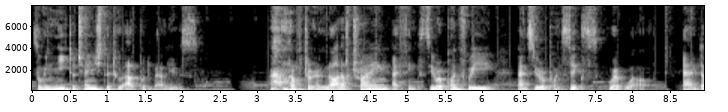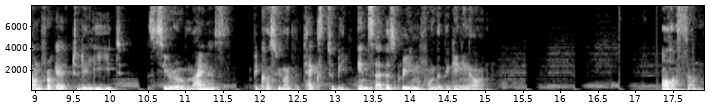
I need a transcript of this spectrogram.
So we need to change the two output values. After a lot of trying, I think 0.3 and 0.6 work well. And don't forget to delete 0 minus, because we want the text to be inside the screen from the beginning on. Awesome!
